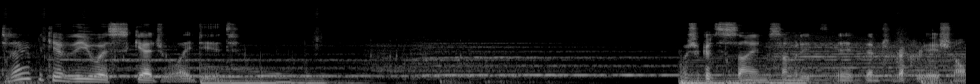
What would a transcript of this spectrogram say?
Did I ever give you a schedule? I did. Wish I could assign somebody to, them to recreational.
